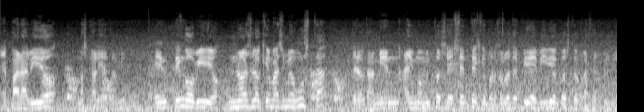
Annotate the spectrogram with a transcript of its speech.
eh, para vídeo más calidad también. En- tengo vídeo, no es lo que más me gusta, pero también hay momentos y hay gente que, por ejemplo, te pide vídeo, entonces tengo que hacer vídeo.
